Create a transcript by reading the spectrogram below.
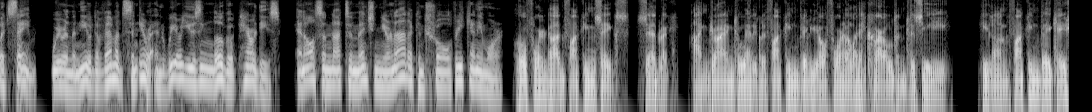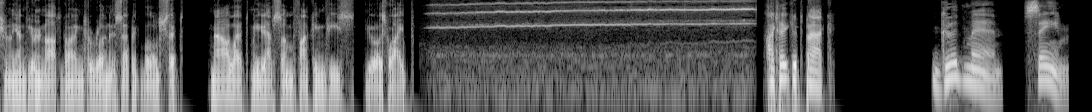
But same, we're in the Neo Devemedson era and we're using logo parodies, and also not to mention you're not a control freak anymore. Oh for god fucking sakes, Cedric, I'm trying to edit a fucking video for LA Carlton to see. He's on fucking vacation and you're not going to ruin this epic bullshit. Now let me have some fucking peace, you swipe. I take it back. Good man, same.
